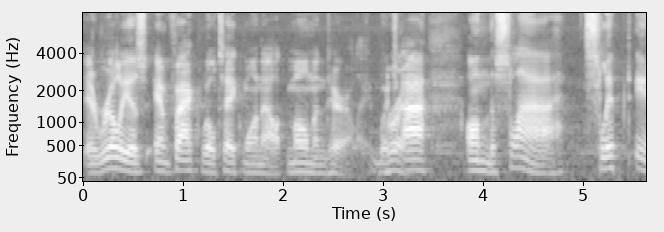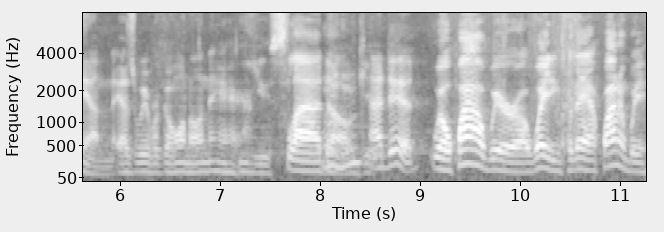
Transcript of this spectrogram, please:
It really is. In fact, we'll take one out momentarily, which Great. I, on the sly, slipped in as we were going on the air. You sly dog. you. I did. Well, while we're uh, waiting for that, why don't we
